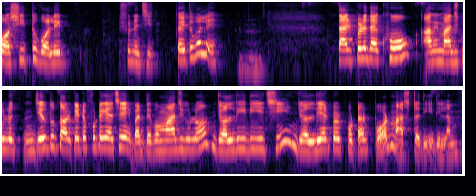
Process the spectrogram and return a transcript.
কষই তো বলে শুনেছি, তাই তো বলে? তারপরে দেখো, আমি মাছগুলো, যেহেতু তরকারিটা ফুটে গেছে, এবার দেবো মাছগুলো। জল দিয়ে দিয়েছি। জল দেওয়ার পর, ফোটার পর মাছটা দিয়ে দিলাম।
